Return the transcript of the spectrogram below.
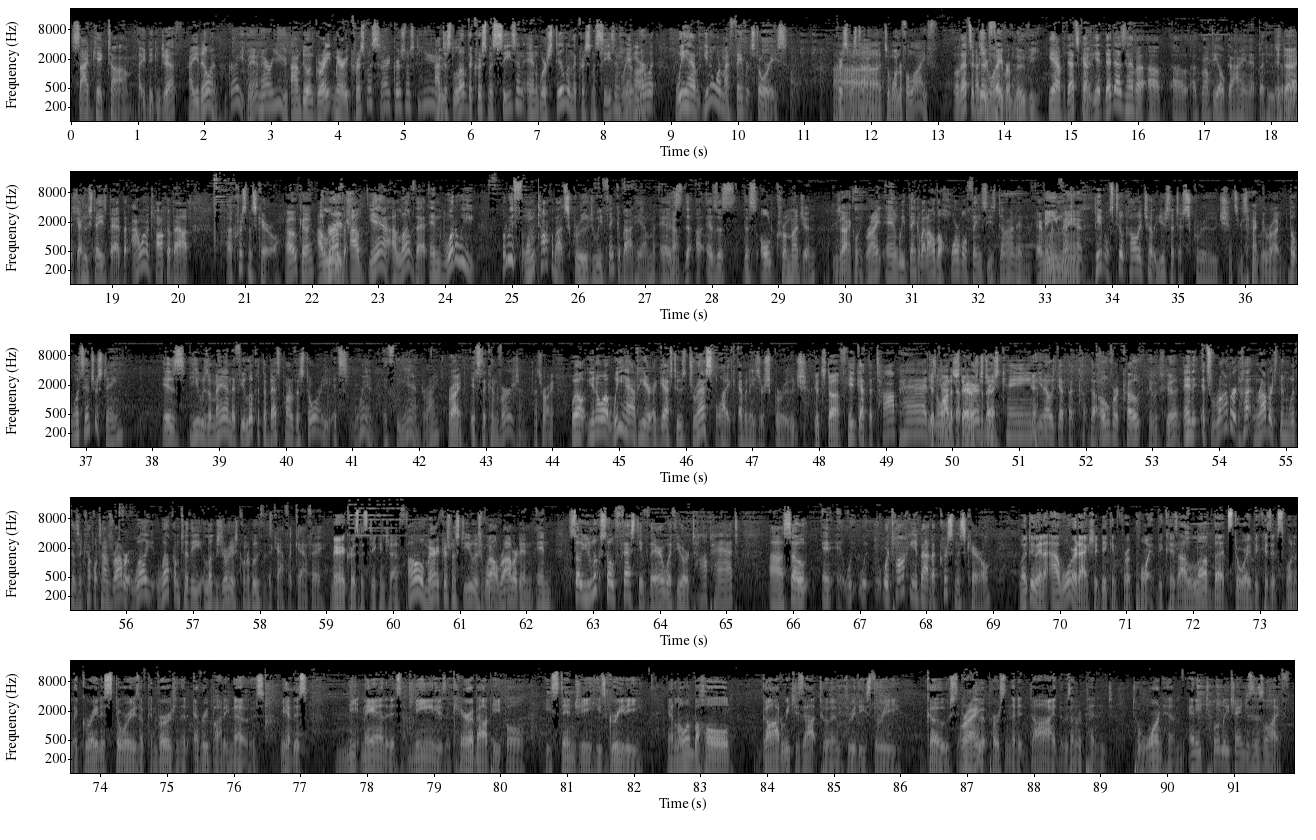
Sidekick Tom. Hey, Deacon Jeff. How you doing? Great, man. How are you? I'm doing great. Merry Christmas. Merry Christmas to you. I just love the Christmas season, and we're still in the Christmas season. We and you know what? We have. You know one of my favorite stories. Christmas Uh, time. It's a Wonderful Life. Well, that's a That's good your one. favorite movie. Yeah, but that's got Yeah. yeah. that does have a, a, a, grumpy old guy in it, but who's It a bad guy who stays bad. But I want to talk about a Christmas Carol. Okay. I love, I, yeah, I love that. And what do we, what do we, th- when we talk about Scrooge, we think about him as Yeah. the, uh, as this this old curmudgeon, Exactly. right? And we think about all the horrible things he's done, and everyone Mean thinks, man. People still call each other, "You're such a Scrooge." That's exactly right. But what's interesting is he was a man. If you look at the best part of the story, it's when it's the end, right? Right. It's the conversion. That's right. Well, you know what? We have here a guest who's dressed like Ebenezer Scrooge. Good stuff. He's got the top hat. he's Getting a got lot of the stares barrister's today. cane. Yeah. You know, he's got the the overcoat. He looks good. And it's Robert Hutton. Robert's been with us a couple times. Robert, well, welcome to the luxurious corner booth at the Catholic Cafe. Merry Christmas, Deacon Jeff. Oh, Merry Christmas to you as well, Robert. And and so you look so festive there with your top hat. Uh, so and it- we, we, we're talking about a Christmas Carol. Well, I do, and I wore it actually, Deacon, for a point because I love that story because it's one of the greatest stories of conversion that everybody knows. We have this me- man that is mean; he doesn't care about people. He's stingy. He's greedy, and lo and behold, God reaches out to him through these three ghosts and Right. through a person that had died that was unrepentant to warn him, and he totally changes his life.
